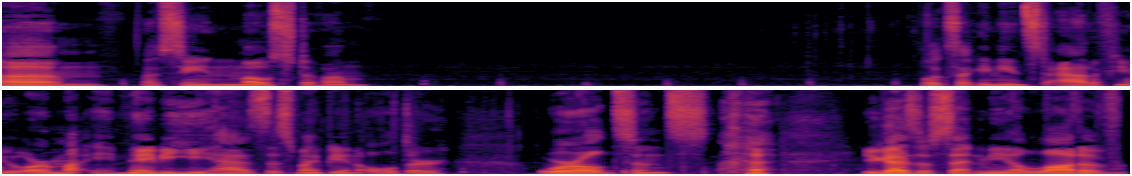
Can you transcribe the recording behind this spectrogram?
Um, I've seen most of them. Looks like he needs to add a few, or maybe he has. This might be an older world since you guys have sent me a lot of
